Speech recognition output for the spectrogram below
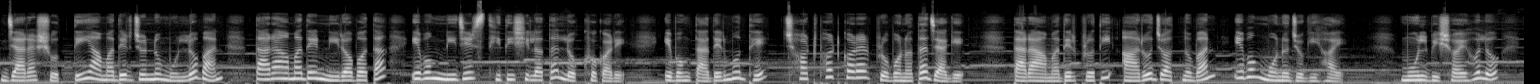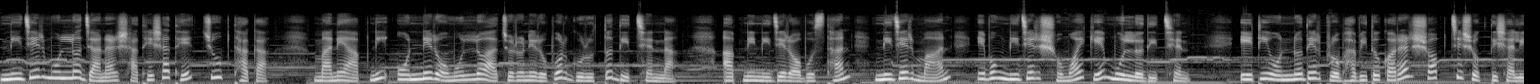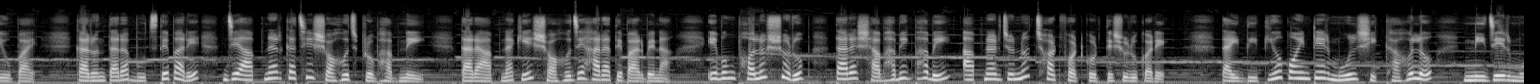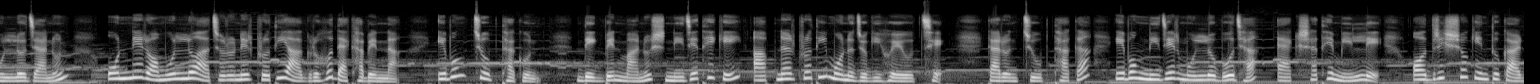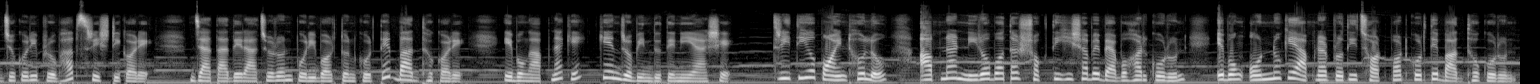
যারা সত্যিই আমাদের জন্য মূল্যবান, তারা আমাদের নীরবতা এবং নিজের স্থিতিশীলতা লক্ষ্য করে এবং তাদের মধ্যে ছটফট করার প্রবণতা জাগে। তারা আমাদের প্রতি আরও যত্নবান এবং মনোযোগী হয়। মূল বিষয় হল নিজের মূল্য জানার সাথে সাথে চুপ থাকা। মানে আপনি অন্যের অমূল্য আচরণের ওপর গুরুত্ব দিচ্ছেন না। আপনি নিজের অবস্থান, নিজের মান এবং নিজের সময়কে মূল্য দিচ্ছেন। এটি অন্যদের প্রভাবিত করার সবচেয়ে শক্তিশালী উপায়। কারণ তারা বুঝতে পারে যে আপনার কাছে সহজ প্রভাব নেই। তারা আপনাকে সহজে হারাতে পারবে না। এবং ফলস্বরূপ, তারা স্বাভাবিকভাবেই আপনার জন্য ছটফট করতে শুরু করে। তাই দ্বিতীয় পয়েন্টের মূল শিক্ষা হল নিজের মূল্য জানুন, অন্যের অমূল্য আচরণের প্রতি আগ্রহ দেখাবেন না এবং চুপ থাকুন। দেখবেন মানুষ নিজে থেকেই আপনার প্রতি মনোযোগী হয়ে উঠছে। কারণ চুপ থাকা এবং নিজের মূল্য বোঝা একসাথে মিললে অদৃশ্য কিন্তু কার্যকরী প্রভাব সৃষ্টি করে, যা তাদের আচরণ পরিবর্তন করতে বাধ্য করে এবং আপনাকে কেন্দ্রবিন্দুতে নিয়ে আসে। তৃতীয় পয়েন্ট হল আপনার নীরবতার শক্তি হিসাবে ব্যবহার করুন এবং অন্যকে আপনার প্রতি ছটপট করতে বাধ্য করুন।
